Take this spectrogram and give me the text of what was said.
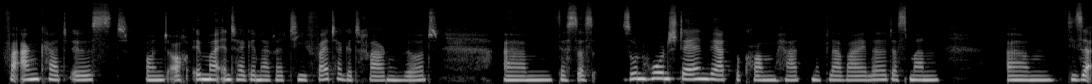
verankert ist und auch immer intergenerativ weitergetragen wird, ähm, dass das so einen hohen Stellenwert bekommen hat mittlerweile, dass man ähm, diese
